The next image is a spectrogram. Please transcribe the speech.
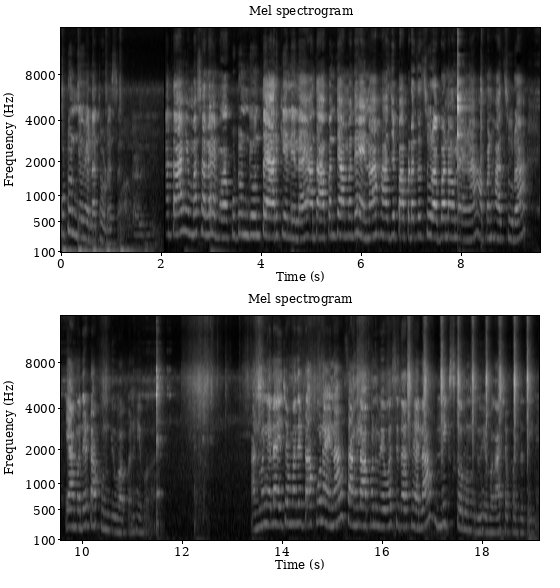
कुटून घेऊ याला थोडंसं. आहे मसाला हे बघा कुठून घेऊन तयार केलेला आहे. आता आपण त्यामध्ये आहे ना हा जे पापडाचा चुरा बनवला आहे ना आपण हा चुरा यामध्ये टाकून घेऊ आपण हे बघा. आणि मग याला याच्यामध्ये टाकून आहे ना चांगला आपण व्यवस्थित असं याला मिक्स करून घेऊ हे बघा अशा पद्धतीने.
